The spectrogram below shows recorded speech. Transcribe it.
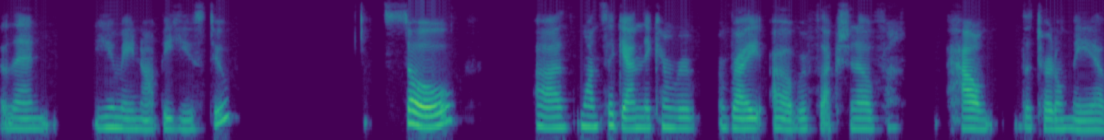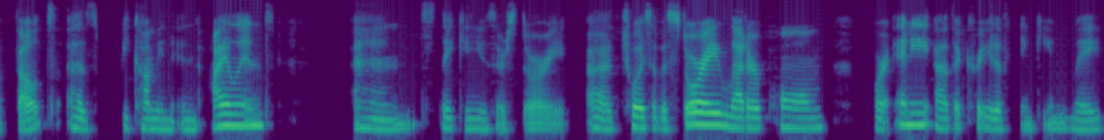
than you may not be used to. So uh, once again, they can re- write a reflection of how the turtle may have felt as becoming an island, and they can use their story, a choice of a story, letter, poem, or any other creative thinking way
